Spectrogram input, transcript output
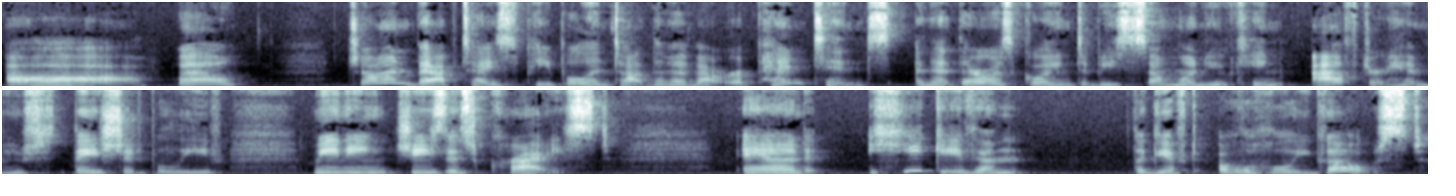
Ah, well, John baptized people and taught them about repentance and that there was going to be someone who came after him who they should believe, meaning Jesus Christ. And he gave them the gift of the Holy Ghost.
